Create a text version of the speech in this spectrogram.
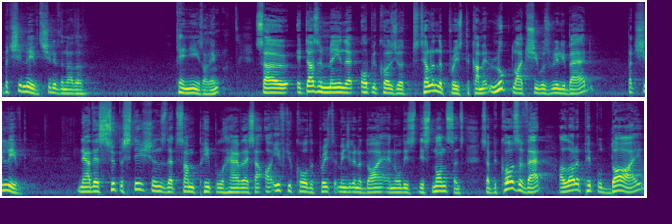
but she lived. She lived another 10 years, I think. So it doesn't mean that, or because you're telling the priest to come, it looked like she was really bad, but she lived. Now, there's superstitions that some people have. They say, oh, if you call the priest, it means you're going to die, and all this, this nonsense. So, because of that, a lot of people die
